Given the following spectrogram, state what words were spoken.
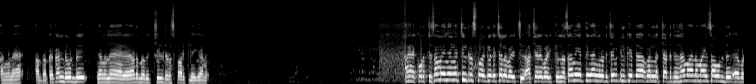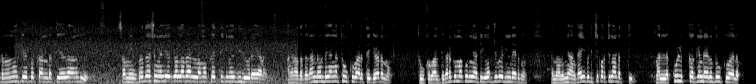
അങ്ങനെ അതൊക്കെ കണ്ടുകൊണ്ട് ഞങ്ങൾ നേരെ നടന്നത് ചിൽഡ്രൻസ് പാർക്കിലേക്കാണ്. അങ്ങനെ കുറച്ച് സമയം ഞങ്ങൾ ചിൽഡ്രൻസ് പാർക്കിലൊക്കെ ചെലവഴിച്ചു. ആ ചെലവഴിക്കുന്ന സമയത്ത് ഞങ്ങളുടെ ചവിട്ടിൽ കേട്ട വെള്ളച്ചാട്ടത്തിന് സമാനമായ സൗണ്ട് എവിടെ നിന്ന് നോക്കിയപ്പോൾ കണ്ടെത്തിയതാണിത്. സമീപ പ്രദേശങ്ങളിലേക്കുള്ള വെള്ളമൊക്കെ എത്തിക്കുന്നത് ഇതിലൂടെയാണ്. അങ്ങനെ അതൊക്കെ കണ്ടുകൊണ്ട് ഞങ്ങൾ തൂക്കുപാലത്തേക്ക് കടന്നു. തൂക്കുപാലത്ത് കിടക്കുമ്പോൾ കുഞ്ഞാറ്റിക്ക് കുറച്ച് പേടിയുണ്ടായിരുന്നു. എന്നാലും ഞാൻ കൈ പിടിച്ച് കുറച്ച് നടത്തി. നല്ല കുലുക്കൊക്കെ ഉണ്ടായിരുന്നു തൂക്കുപാലം.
